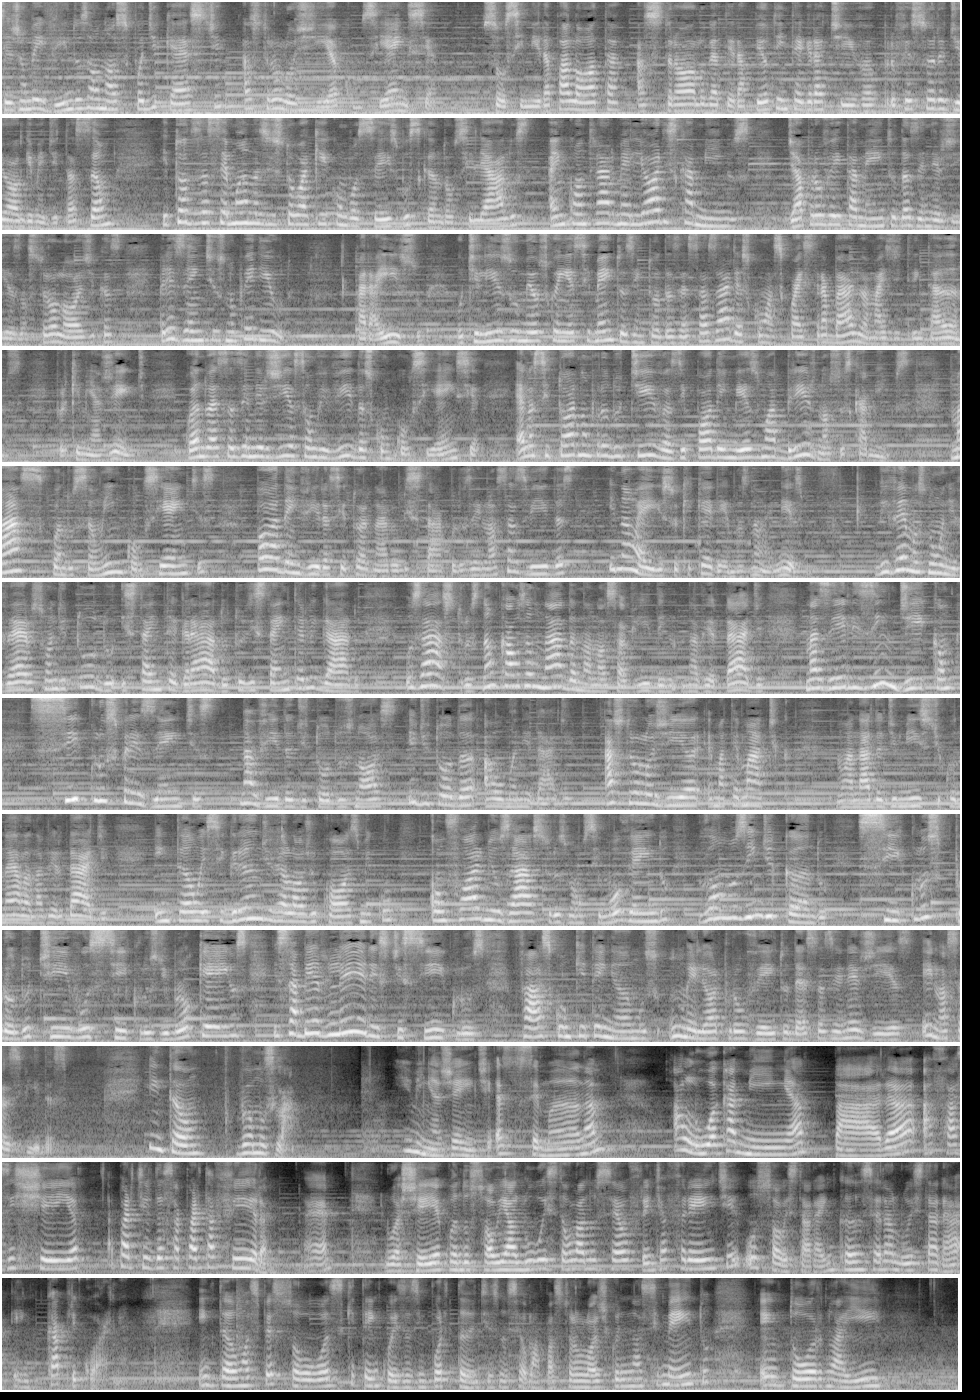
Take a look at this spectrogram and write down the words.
Sejam bem-vindos ao nosso podcast Astrologia Consciência. Sou Sinira Palota, astróloga, terapeuta integrativa, professora de yoga e meditação, e todas as semanas estou aqui com vocês buscando auxiliá-los a encontrar melhores caminhos de aproveitamento das energias astrológicas presentes no período. Para isso, utilizo meus conhecimentos em todas essas áreas com as quais trabalho há mais de 30 anos, porque, minha gente, quando essas energias são vividas com consciência, elas se tornam produtivas e podem mesmo abrir nossos caminhos. Mas, quando são inconscientes, podem vir a se tornar obstáculos em nossas vidas e não é isso que queremos, não é mesmo? Vivemos num universo onde tudo está integrado, tudo está interligado. Os astros não causam nada na nossa vida, na verdade, mas eles indicam ciclos presentes na vida de todos nós e de toda a humanidade. A astrologia é matemática, não há nada de místico nela, na verdade. Então, esse grande relógio cósmico, conforme os astros vão se movendo, vão nos indicando ciclos produtivos, ciclos de bloqueios, e saber ler estes ciclos faz com que tenhamos um melhor proveito dessas energias em nossas vidas. Então, vamos lá. E minha gente, esta semana a lua caminha para a fase cheia a partir dessa quarta-feira, né? Lua cheia, quando o Sol e a Lua estão lá no céu, frente a frente, o Sol estará em Câncer, a Lua estará em Capricórnio. Então, as pessoas que têm coisas importantes no seu mapa astrológico de nascimento, em torno aí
